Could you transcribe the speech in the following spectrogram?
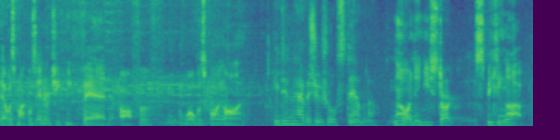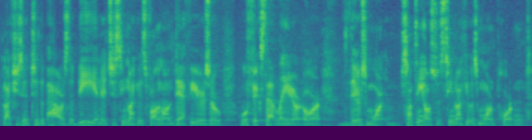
That was Michael's energy. He fed off of what was going on. He didn't have his usual stamina. No, and then you start speaking up, like she said, to the powers that be, and it just seemed like it was falling on deaf ears, or we'll fix that later, or there's more, something else that seemed like it was more important.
